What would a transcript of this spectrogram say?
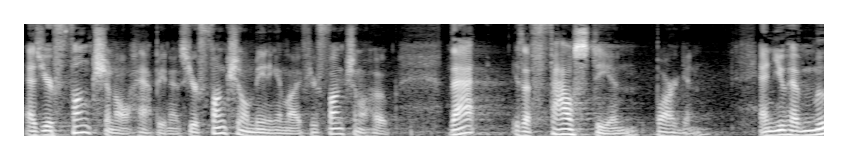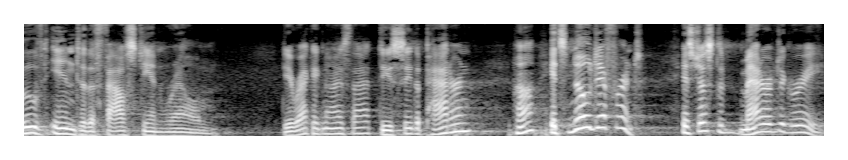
as your functional happiness, your functional meaning in life, your functional hope, that is a Faustian bargain. And you have moved into the Faustian realm. Do you recognize that? Do you see the pattern? Huh? It's no different. It's just a matter of degree.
